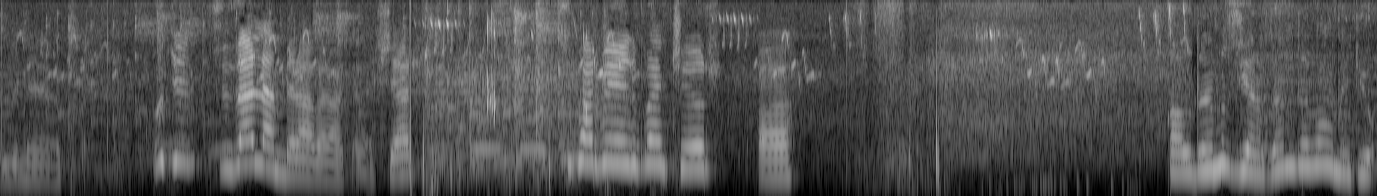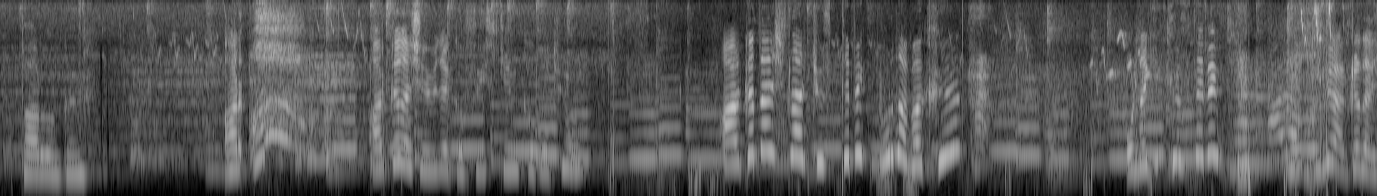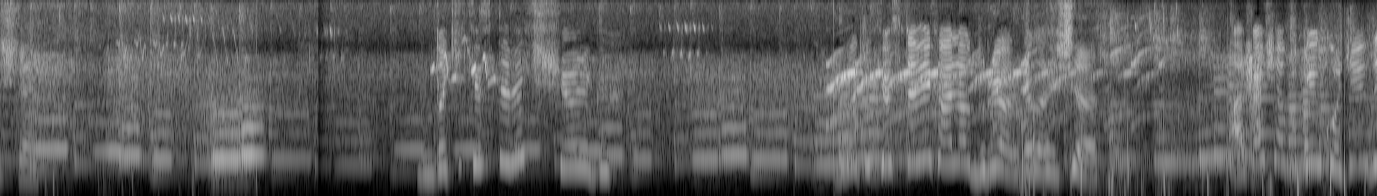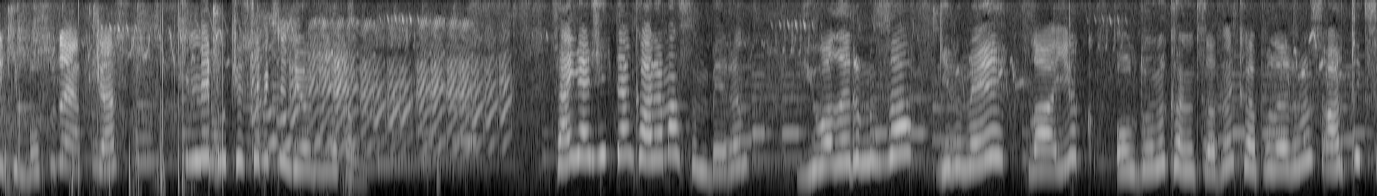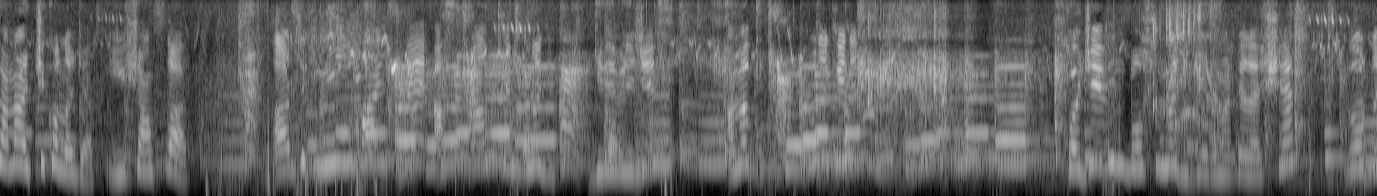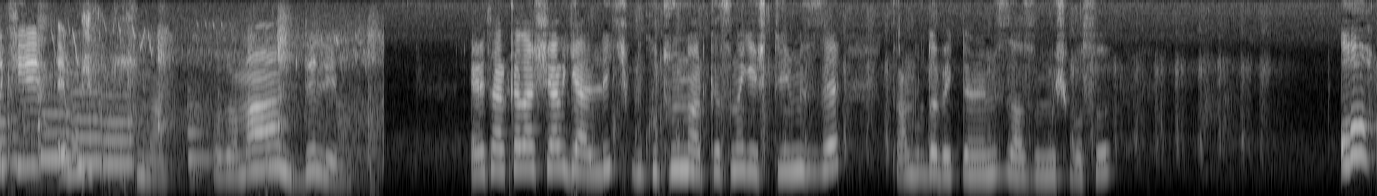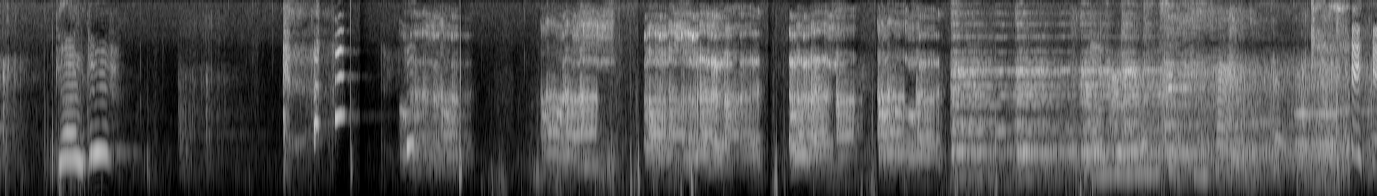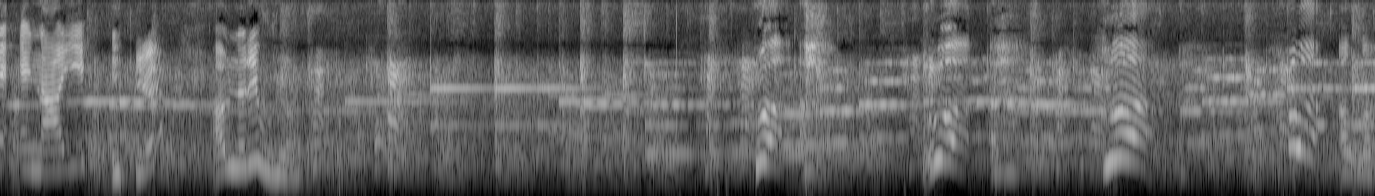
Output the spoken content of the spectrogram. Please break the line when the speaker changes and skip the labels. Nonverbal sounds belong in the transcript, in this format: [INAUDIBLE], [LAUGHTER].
geldiniz. Bugün sizlerle beraber arkadaşlar Super bir Adventure Aa, kaldığımız yerden devam ediyor. Pardon kanka. Ar Aa! [GASPS] Arkadaşlar bir dakika facecam'i kapatıyorum. Arkadaşlar köstebek burada bakın. Oradaki köstebek duruyor arkadaşlar. Buradaki köstebek şöyle Buradaki köstebek hala duruyor arkadaşlar. Arkadaşlar bugün koca evdeki boss'u da yapacağız. Şimdi bu köstebek ne diyor bir bakalım. Sen gerçekten kahramansın Berin. Yuvalarımıza girmeye layık olduğunu kanıtladın. Kapılarımız artık sana açık olacak. İyi şanslar. Artık New Minds ve Astral Temple'a gi- gidebileceğiz. Ama buradaki de koca evin boss'una gidiyorum arkadaşlar. Ve oradaki emoji kutusuna. O zaman gidelim. Evet arkadaşlar geldik. Bu kutunun arkasına geçtiğimizde tam burada beklememiz lazımmış boss'u. Oh! Geldi. Abi nereye vuruyorsun? Allah.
